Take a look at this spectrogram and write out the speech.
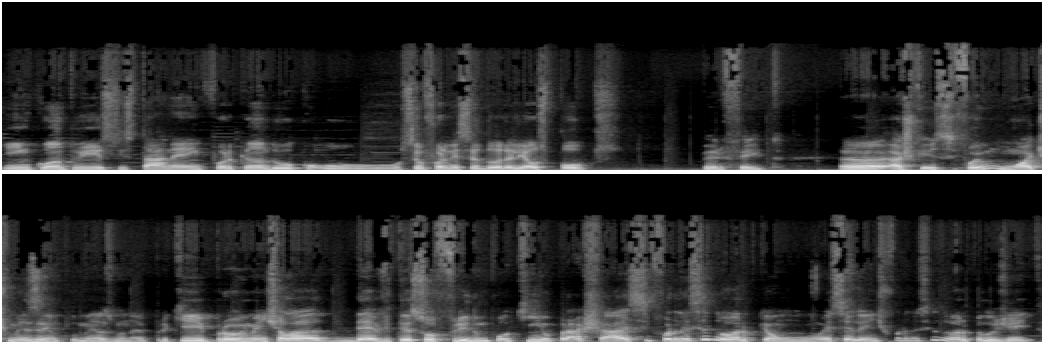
e enquanto isso está né, enforcando o, o, o seu fornecedor ali aos poucos. Perfeito. Uh, acho que esse foi um ótimo exemplo mesmo, né? Porque provavelmente ela deve ter sofrido um pouquinho para achar esse fornecedor, porque é um excelente fornecedor, pelo jeito.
